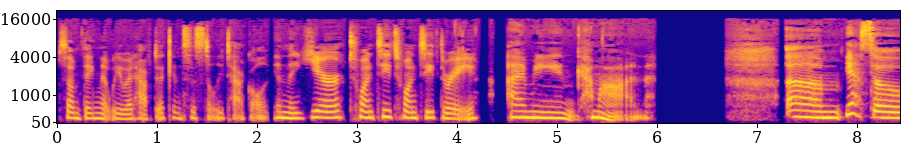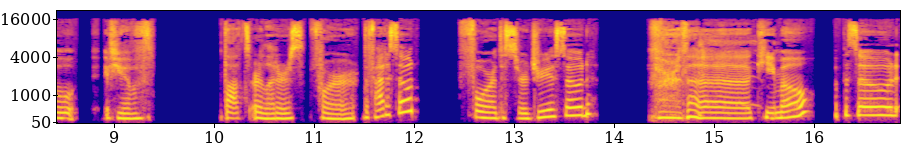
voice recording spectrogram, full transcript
something that we would have to consistently tackle in the year 2023. I mean, come on. Um, yeah, so if you have thoughts or letters for the fat fatisode, for the surgery episode, for the chemo episode,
